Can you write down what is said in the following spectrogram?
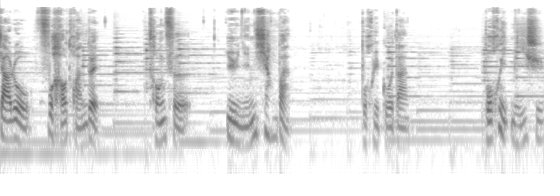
加入富豪团队，从此与您相伴，不会孤单，不会迷失，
